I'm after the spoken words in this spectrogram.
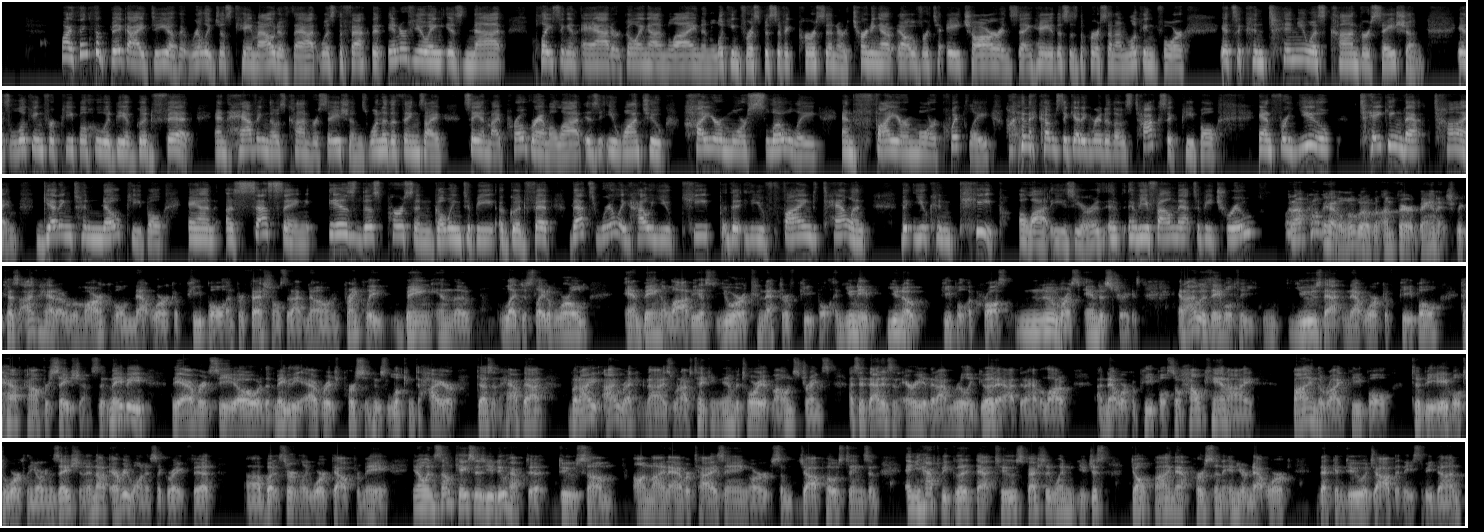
Well, I think the big idea that really just came out of that was the fact that interviewing is not placing an ad or going online and looking for a specific person or turning out over to HR and saying, hey, this is the person I'm looking for. It's a continuous conversation. It's looking for people who would be a good fit and having those conversations. One of the things I say in my program a lot is that you want to hire more slowly and fire more quickly when it comes to getting rid of those toxic people. And for you, taking that time, getting to know people, and assessing is this person going to be a good fit? That's really how you keep that you find talent that you can keep a lot easier. Have you found that to be true? Well, I probably had a little bit of an unfair advantage because I've had a remarkable network of people and professionals that I've known. And frankly, being in the legislative world, and being a lobbyist, you are a connector of people and you need, you know, people across numerous industries. And I was able to use that network of people to have conversations that maybe the average CEO or that maybe the average person who's looking to hire doesn't have that. But I, I recognized when I was taking the inventory of my own strengths, I said, that is an area that I'm really good at, that I have a lot of a network of people. So, how can I find the right people to be able to work in the organization. And not everyone is a great fit, uh, but it certainly worked out for me. You know, in some cases, you do have to do some online advertising or some job postings, and and you have to be good at that too, especially when you just don't find that person in your network that can do a job that needs to be done.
